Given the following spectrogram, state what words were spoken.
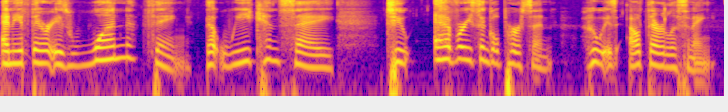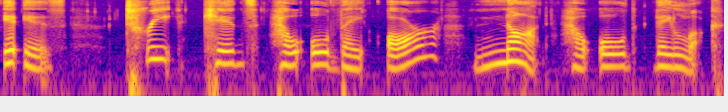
And if there is one thing that we can say to every single person who is out there listening, it is treat kids how old they are, not how old they look.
